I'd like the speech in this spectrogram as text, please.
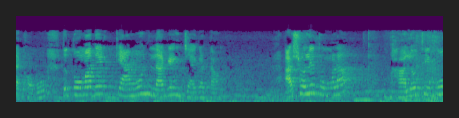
দেখাবো। তো তোমাদের কেমন লাগে এই জায়গাটা? আসলে তোমরা ভালো থেকো।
